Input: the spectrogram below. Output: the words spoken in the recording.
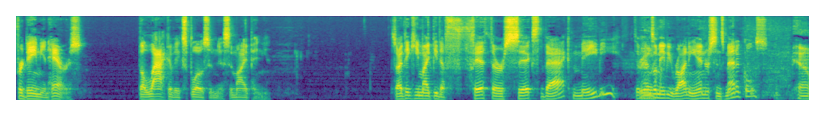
for Damien Harris. The lack of explosiveness, in my opinion. So I think he might be the fifth or sixth back, maybe. Depends on maybe Rodney Anderson's medicals. Yeah.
